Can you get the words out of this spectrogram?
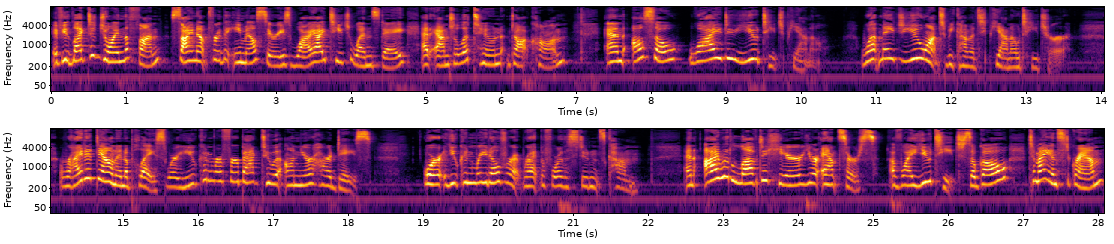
If you'd like to join the fun, sign up for the email series Why I Teach Wednesday at angelatoone.com. And also, why do you teach piano? What made you want to become a t- piano teacher? Write it down in a place where you can refer back to it on your hard days, or you can read over it right before the students come. And I would love to hear your answers of why you teach. So go to my Instagram,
